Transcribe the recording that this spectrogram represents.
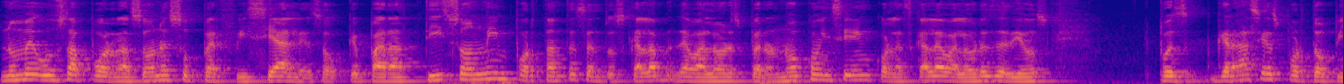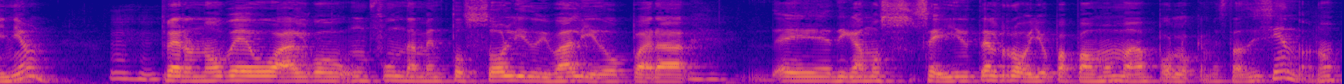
no me gusta por razones superficiales o que para ti son importantes en tu escala de valores, pero no coinciden con la escala de valores de Dios, pues gracias por tu opinión. Pero no veo algo, un fundamento sólido y válido para eh, digamos, seguirte el rollo, papá o mamá, por lo que me estás diciendo, ¿no?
